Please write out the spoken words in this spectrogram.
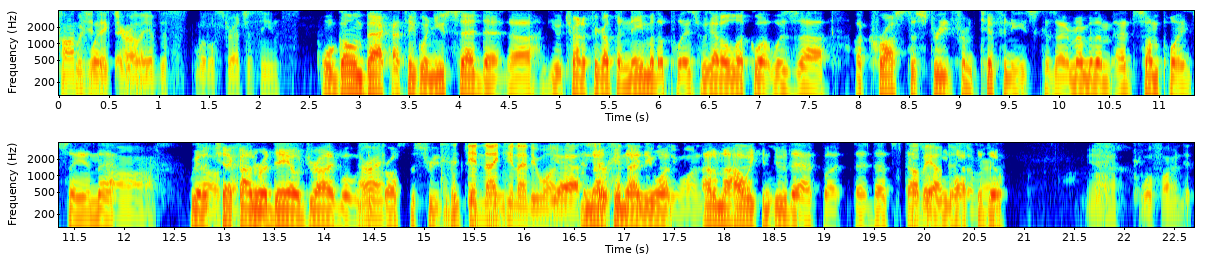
what would conflict. you think, Charlie, of this little stretch of scenes? Well, going back, I think when you said that uh, you were trying to figure out the name of the place, we got to look what was uh, across the street from Tiffany's because I remember them at some point saying that. Ah, we got to oh, check okay. on Rodeo Drive what was All right. across the street from Tiffany's. In 1991. yeah, in circa 1991. I don't know how we can do that, but that, that's that's probably what we'd there have to do. Yeah, we'll find it.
